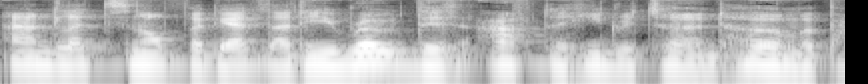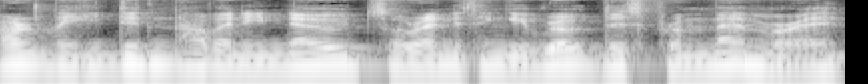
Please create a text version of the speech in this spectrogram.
and let's not forget that he wrote this after he'd returned home. Apparently, he didn't have any notes or anything, he wrote this from memory.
